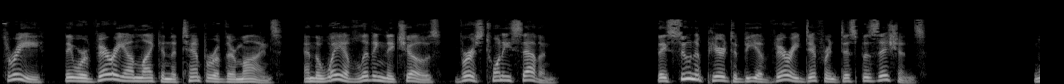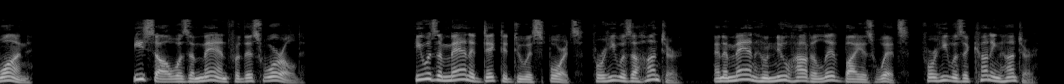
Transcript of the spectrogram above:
3. They were very unlike in the temper of their minds, and the way of living they chose, verse 27. They soon appeared to be of very different dispositions. 1. Esau was a man for this world. He was a man addicted to his sports, for he was a hunter, and a man who knew how to live by his wits, for he was a cunning hunter.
